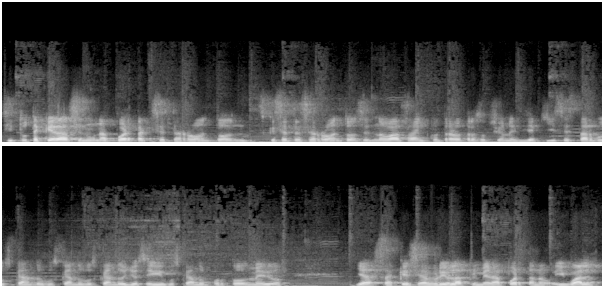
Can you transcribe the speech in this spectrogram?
si tú te quedas en una puerta que se, cerró, entonces, que se te cerró, entonces no vas a encontrar otras opciones. Y aquí es estar buscando, buscando, buscando. Yo seguí buscando por todos medios y hasta que se abrió la primera puerta, ¿no? Igual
